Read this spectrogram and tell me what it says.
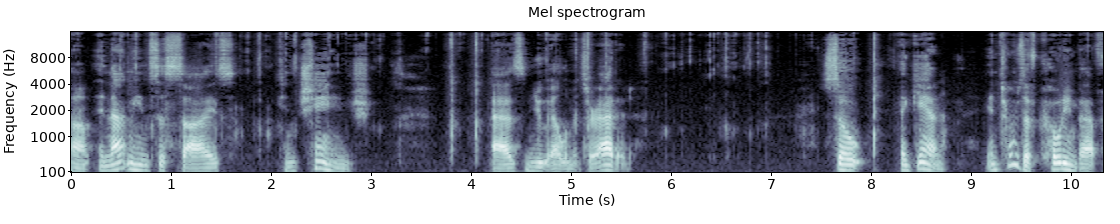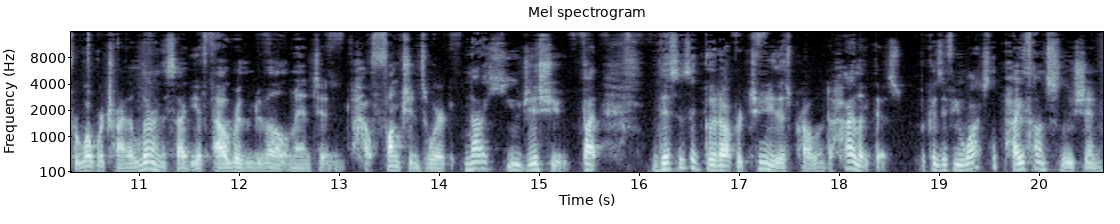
Um, and that means the size can change as new elements are added. So again, in terms of Codingbat for what we're trying to learn, this idea of algorithm development and how functions work, not a huge issue, but this is a good opportunity, this problem, to highlight this. Because if you watch the Python solution,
